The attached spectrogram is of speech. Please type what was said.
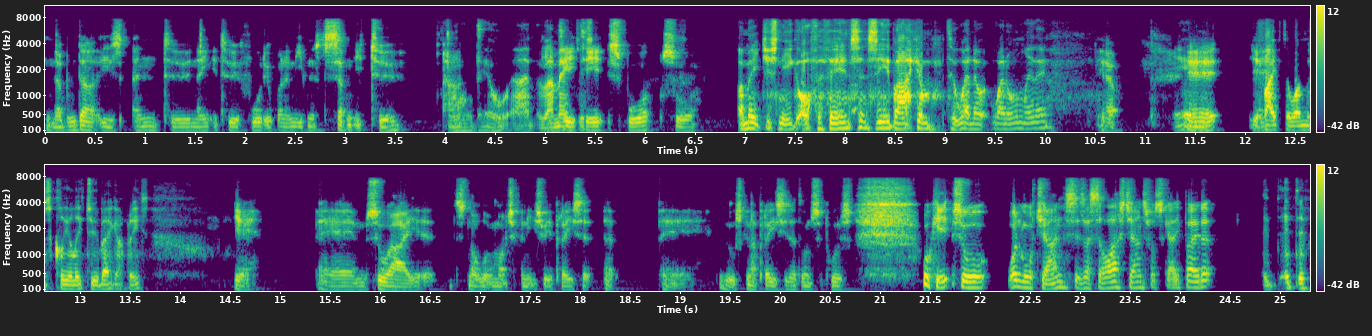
nibbled at. He's into 92, 41, and even 72 oh, well, I, I might just, sport. So I might just need to get off the fence and say back him to win win only then. Yeah. Um, uh, yeah. Five to one was clearly too big a price. Yeah. Um, so I, it's not looking much of an each way price at, at uh, those kind of prices, I don't suppose. Okay, so one more chance. Is this the last chance for Sky Pirate? It, it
